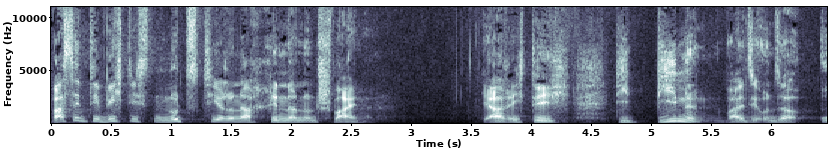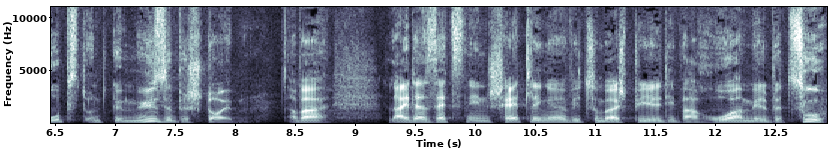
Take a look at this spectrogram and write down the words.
Was sind die wichtigsten Nutztiere nach Rindern und Schweinen? Ja, richtig, die Bienen, weil sie unser Obst und Gemüse bestäuben. Aber leider setzen ihnen Schädlinge wie zum Beispiel die Varroa-Milbe zu.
